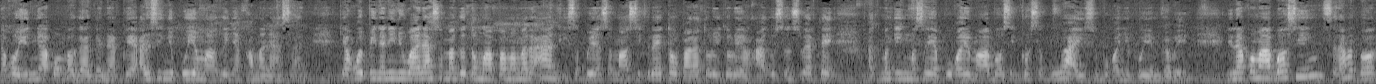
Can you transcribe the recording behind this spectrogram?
Nako, yun nga po magaganap. Kaya alisin nyo po yung mga ganyang kamalasan. Kaya kung pinaniniwala sa mga gatong mga pamamaraan, isa po yan sa mga sikreto para tuloy-tuloy ang agos ng swerte at maging masaya po kayo mga bossing ko sa buhay. Subukan nyo po yung gawin. Yun na po mga bossing. Salamat po.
